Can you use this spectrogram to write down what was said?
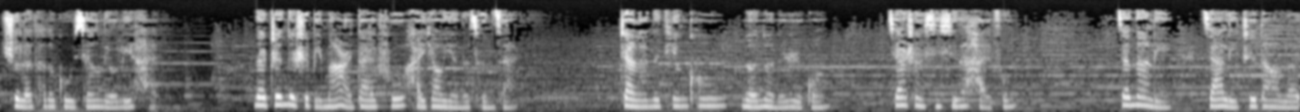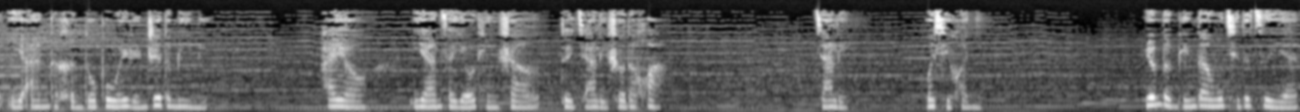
去了他的故乡琉璃海，那真的是比马尔代夫还耀眼的存在。湛蓝的天空，暖暖的日光，加上习习的海风，在那里，家里知道了易安的很多不为人知的秘密，还有易安在游艇上对家里说的话：“家里，我喜欢你。”原本平淡无奇的字眼，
